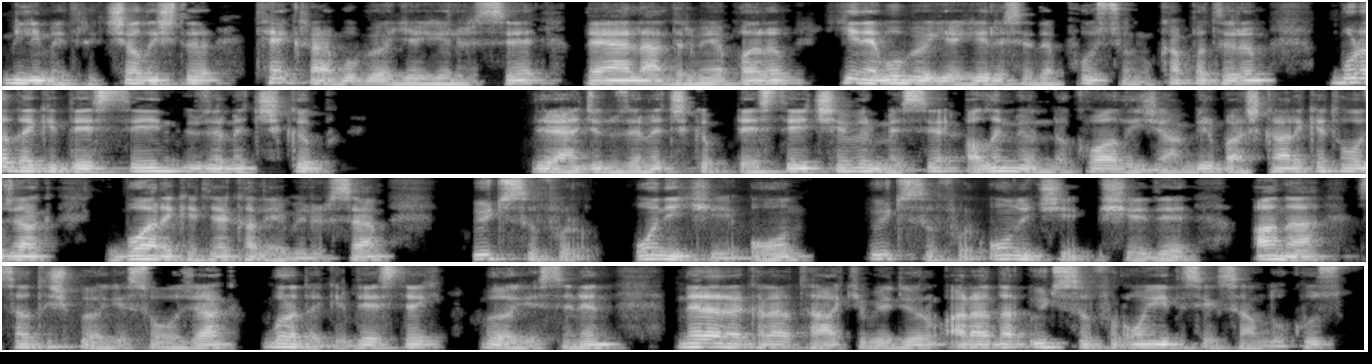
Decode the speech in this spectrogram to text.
milimetrik çalıştı. Tekrar bu bölgeye gelirse değerlendirme yaparım. Yine bu bölgeye gelirse de pozisyonumu kapatırım. Buradaki desteğin üzerine çıkıp direncin üzerine çıkıp desteği çevirmesi alım yönünde kovalayacağım bir başka hareket olacak. Bu hareketi yakalayabilirsem 3-0, 12, 10, 3-0, 13-77 ana satış bölgesi olacak. Buradaki destek bölgesinin nerelere kadar takip ediyorum? Arada 3-0, 17-89,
